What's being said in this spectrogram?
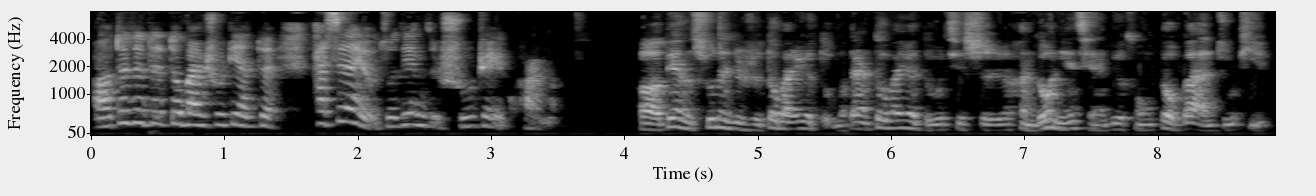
哦，对对对，豆瓣书店，对，他现在有做电子书这一块儿嘛，呃，电子书呢就是豆瓣阅读嘛，但是豆瓣阅读其实很多年前就从豆瓣主体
